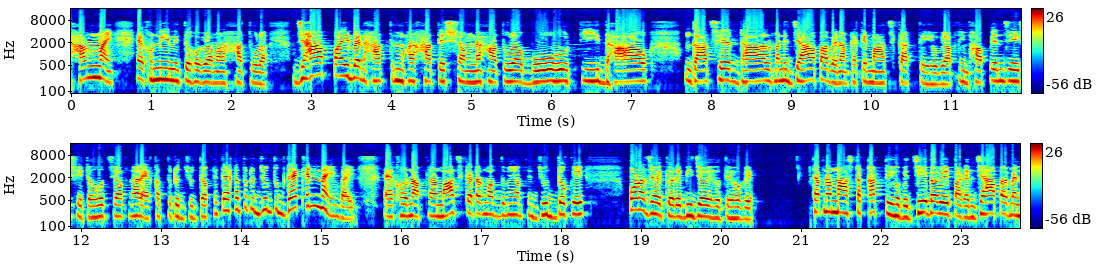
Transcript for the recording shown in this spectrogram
ধান নাই, এখন নিয়ে নিতে হবে আমার হাতুড়া। যা পাইবেন হাত হাতের সামনে, হাতুড়া, বটি, ধাও, গাছের ঢাল মানে যা পাবেন আপনাকে মাছ কাটতেই হবে। আপনি ভাববেন যে সেটা হচ্ছে আপনার একাত্তরের যুদ্ধ। আপনি তো একাত্তরের যুদ্ধ দেখেন নাই ভাই। এখন আপনার মাছ কাটার মাধ্যমে আপনি যুদ্ধকে পরাজয় করে বিজয় হতে হবে। আপনার মাছটা কাটতেই হবে, যেভাবে পারেন, যা পাবেন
